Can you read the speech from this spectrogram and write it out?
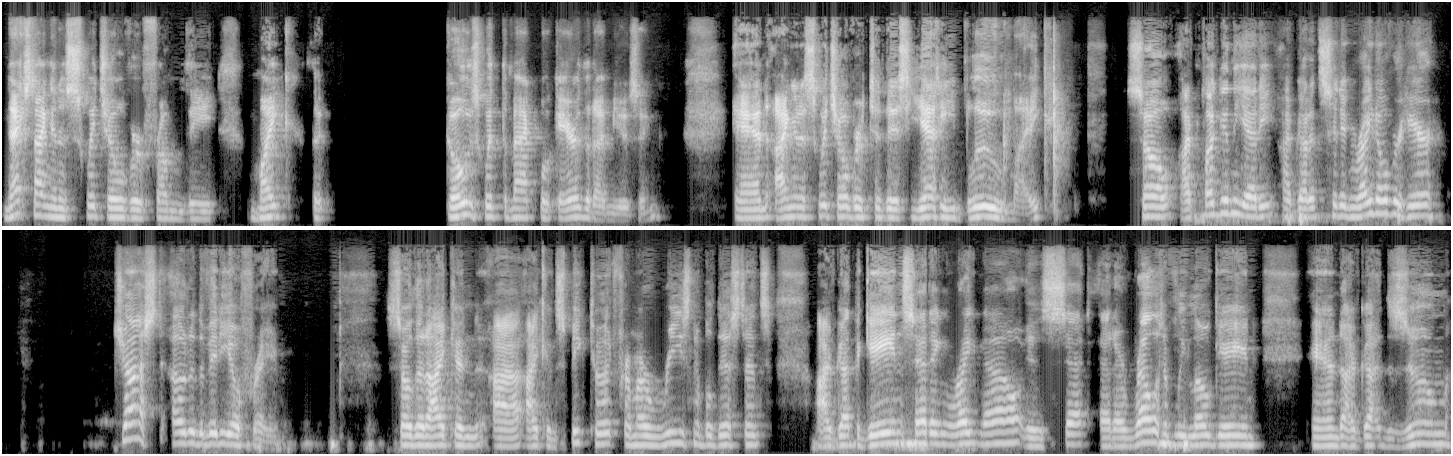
Next, I'm going to switch over from the mic that goes with the MacBook Air that I'm using. And I'm going to switch over to this Yeti Blue mic. So I plugged in the Yeti. I've got it sitting right over here, just out of the video frame, so that I can uh, I can speak to it from a reasonable distance. I've got the gain setting right now is set at a relatively low gain, and I've got Zoom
